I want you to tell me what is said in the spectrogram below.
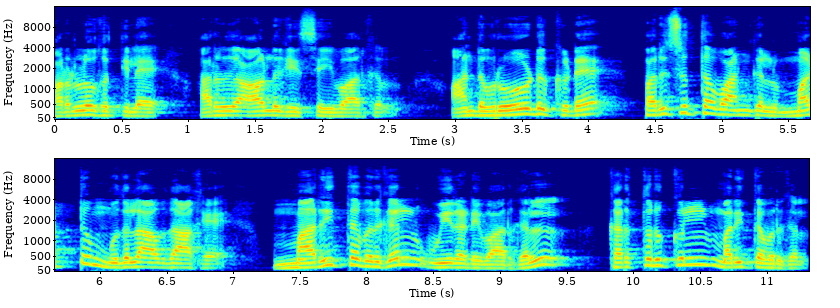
பரலோகத்திலே அரு ஆளுகை செய்வார்கள். ஆண்டவரோடு கூட பரிசுத்தவான்கள் மட்டும் முதலாவதாக மறித்தவர்கள் உயிரடைவார்கள். கர்த்தருக்குள் மறித்தவர்கள்.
